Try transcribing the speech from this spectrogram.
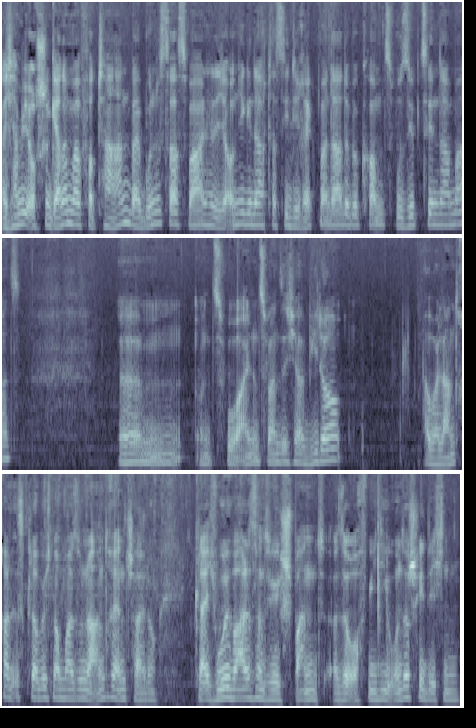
Ich habe mich auch schon gerne mal vertan. Bei Bundestagswahlen hätte ich auch nie gedacht, dass die Direktmandate bekommen, 2017 damals. Ähm, und 2021 ja wieder. Aber Landrat ist, glaube ich, nochmal so eine andere Entscheidung. Gleichwohl war das natürlich spannend. Also auch wie die unterschiedlichen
